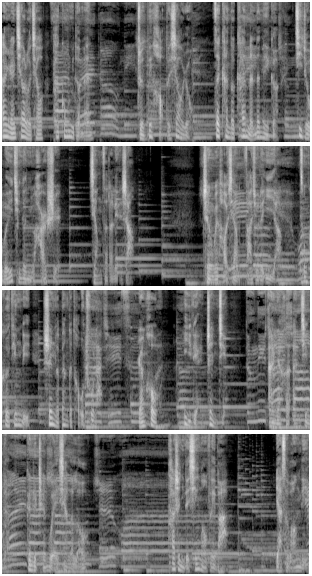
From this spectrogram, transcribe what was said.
安然敲了敲他公寓的门，准备好的笑容，在看到开门的那个系着围裙的女孩时，僵在了脸上。陈伟好像发觉了异样，从客厅里伸了半个头出来，然后一脸震惊。安然很安静的跟着陈伟下了楼。她是你的新王妃吧？亚瑟王里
